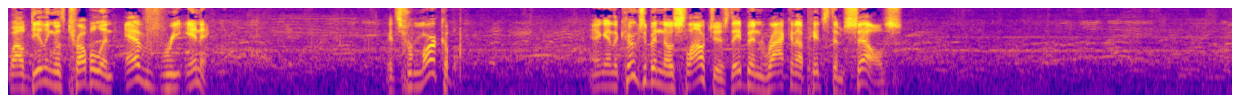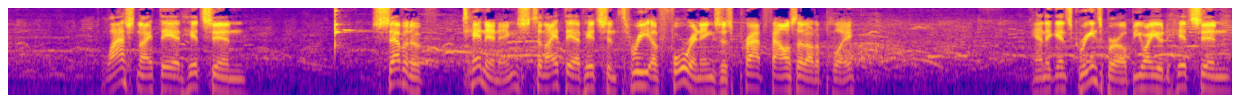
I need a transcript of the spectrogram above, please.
while dealing with trouble in every inning. It's remarkable. And again, the Cougs have been no slouches. They've been racking up hits themselves. Last night they had hits in seven of ten innings. Tonight they have hits in three of four innings as Pratt fouls that out of play. And against Greensboro, BYU had hits in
